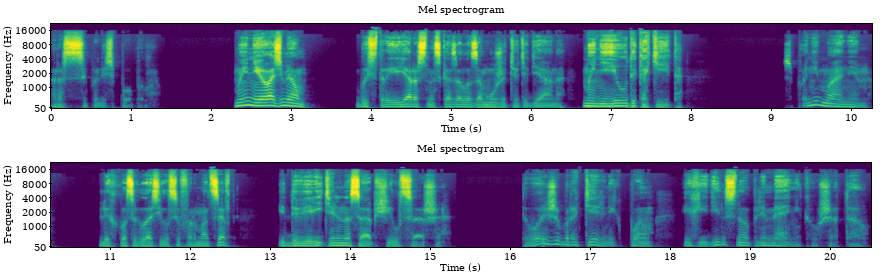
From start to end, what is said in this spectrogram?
рассыпались по полу. «Мы не возьмем!» — быстро и яростно сказала за мужа тетя Диана. «Мы не иуды какие-то». «С пониманием», — легко согласился фармацевт и доверительно сообщил Саше. «Твой же брательник, понял, их единственного племянника ушатал,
